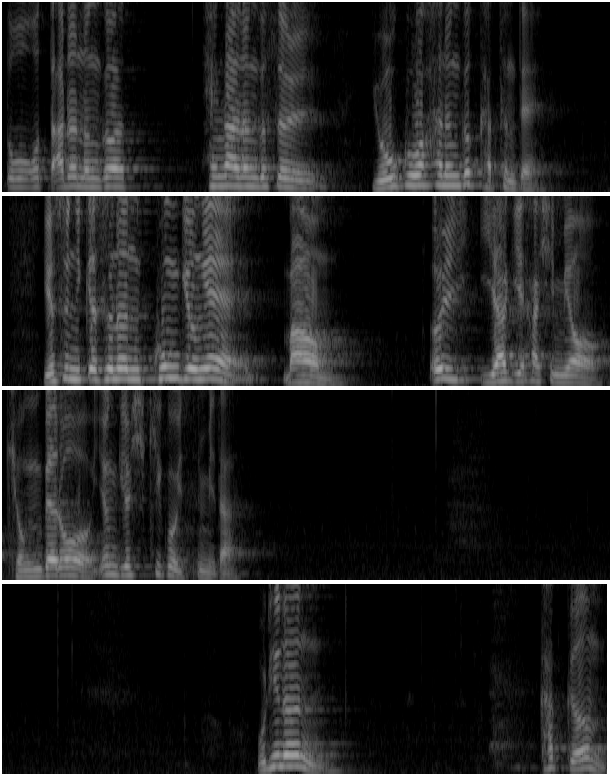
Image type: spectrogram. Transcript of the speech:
또 따르는 것, 행하는 것을 요구하는 것 같은데 예수님께서는 공경의 마음을 이야기하시며 경배로 연결시키고 있습니다. 우리는 가끔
